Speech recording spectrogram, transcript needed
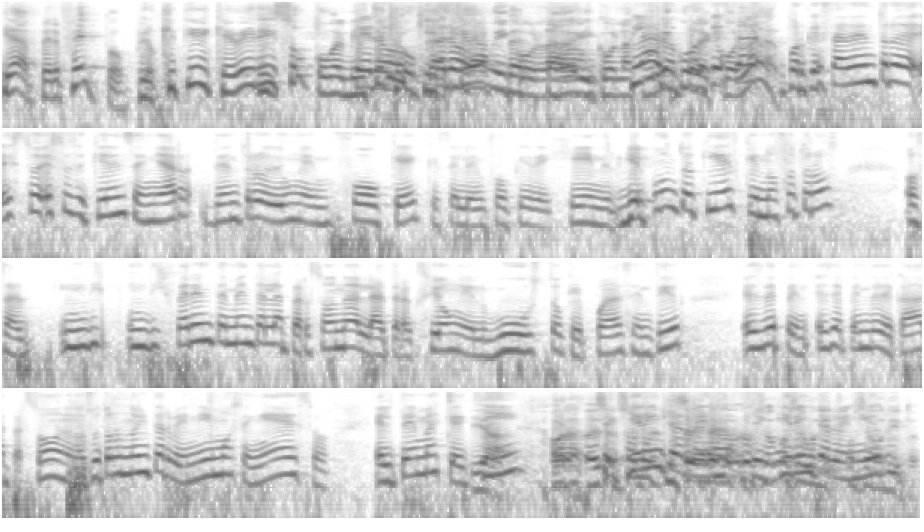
Ya, perfecto. Pero ¿qué tiene que ver eso con el Ministerio de Educación pero- y, con la, y con la claro, currícula porque escolar? Está, porque está dentro de esto, esto se quiere enseñar dentro de un enfoque que es el enfoque de género. Y el punto aquí es que nosotros, o sea, indi- indiferentemente a la persona, la atracción, el gusto que pueda sentir, es, es depende de cada persona. Nosotros no intervenimos en eso. El tema es que aquí Ya. Ahora, se quiere intervenir. un se quiere un segundito, un intervenir- segundito.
